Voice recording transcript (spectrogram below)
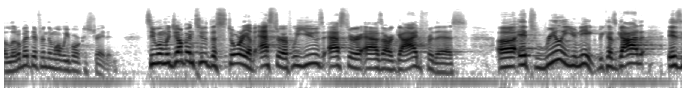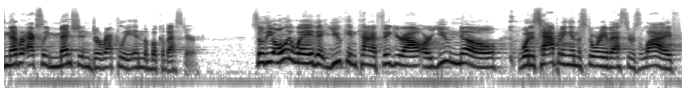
A little bit different than what we've orchestrated. See, when we jump into the story of Esther, if we use Esther as our guide for this, uh, it's really unique because God is never actually mentioned directly in the book of Esther. So, the only way that you can kind of figure out or you know what is happening in the story of Esther's life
